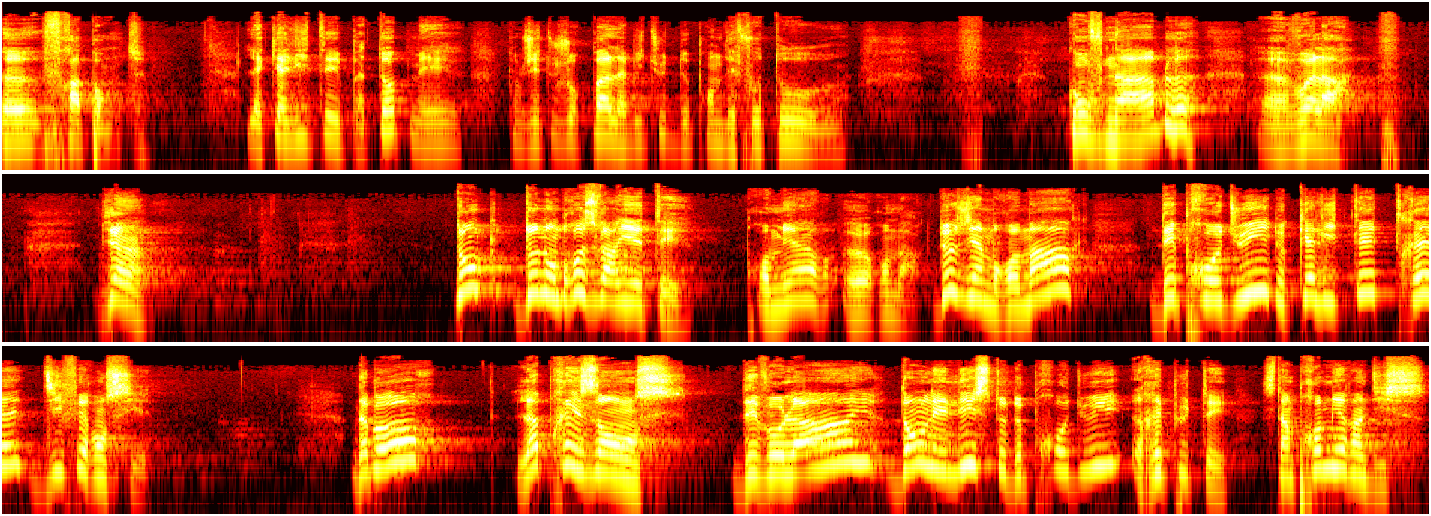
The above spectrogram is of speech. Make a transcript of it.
euh, frappante. La qualité n'est pas top, mais comme j'ai toujours pas l'habitude de prendre des photos euh, convenables, voilà. Bien. Donc, de nombreuses variétés. Première remarque. Deuxième remarque, des produits de qualité très différenciée. D'abord, la présence des volailles dans les listes de produits réputés. C'est un premier indice.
